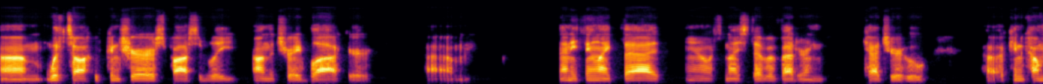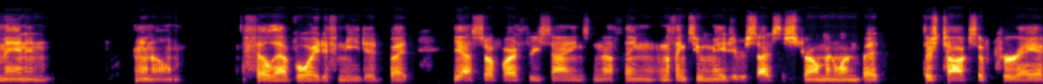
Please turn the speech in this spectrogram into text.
um, with talk of Contreras possibly on the trade block or um, anything like that. You know, it's nice to have a veteran catcher who uh, can come in and you know fill that void if needed. But yeah, so far three signings, nothing nothing too major besides the Stroman one, but there's talks of Correa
